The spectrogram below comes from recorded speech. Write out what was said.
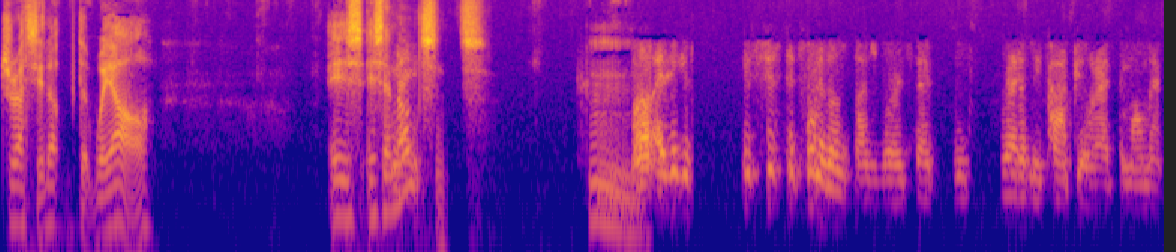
dress it up that we are is is a Right. nonsense. Hmm. Well, I think it's it's just it's one of those buzzwords that's incredibly popular at the moment.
